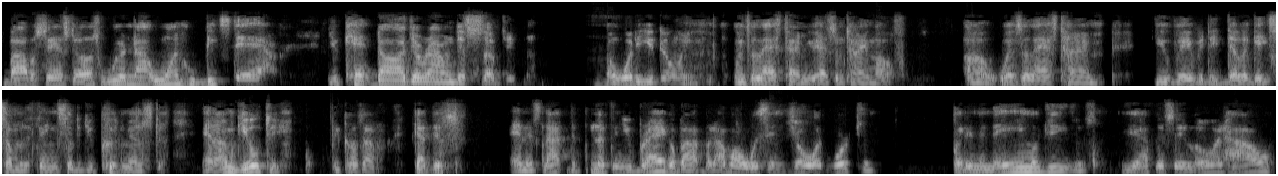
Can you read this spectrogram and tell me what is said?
The Bible says to us, we're not one who beats the air. You can't dodge around this subject. Mm-hmm. And what are you doing? When's the last time you had some time off? Uh, when's the last time you were able to delegate some of the things so that you could minister? And I'm guilty because I've got this and it's not nothing you brag about, but I've always enjoyed working. But in the name of Jesus, you have to say, Lord, how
